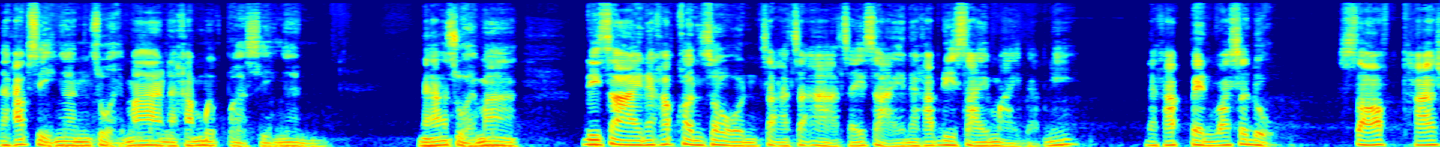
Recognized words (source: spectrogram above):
นะครับ สีเงินสวยมากนะครับมือเปิดสีเงินนะฮะสวยมาก ดีไซน์นะครับคอนโซลสะอาดสะอาดใสๆนะครับดีไซน์ใหม่แบบนี้นะครับเป็นวัสดุซอฟท์ทัช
